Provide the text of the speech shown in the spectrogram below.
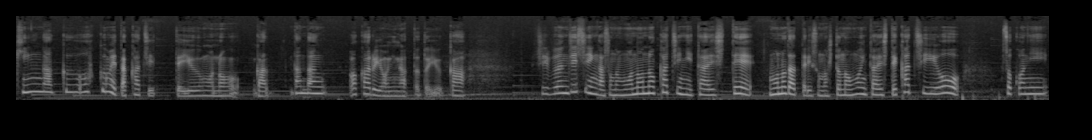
金額を含めた価値っていうものがだんだん分かるようになったというか自分自身がそのものの価値に対してものだったりその人の思いに対して価値をそこに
